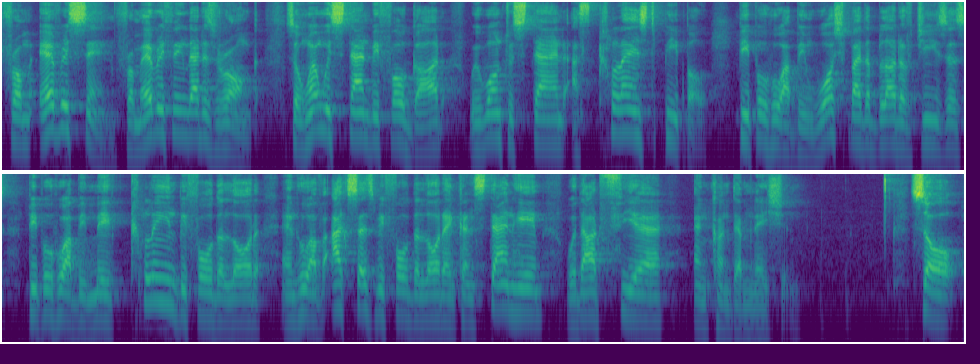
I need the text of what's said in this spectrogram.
from every sin, from everything that is wrong. So when we stand before God, we want to stand as cleansed people, people who have been washed by the blood of Jesus, people who have been made clean before the Lord, and who have access before the Lord and can stand Him without fear and condemnation. So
